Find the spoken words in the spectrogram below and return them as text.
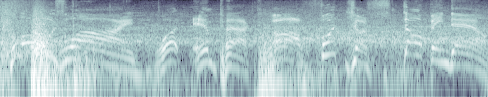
Clothesline. What impact. Oh, foot just stomping down.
